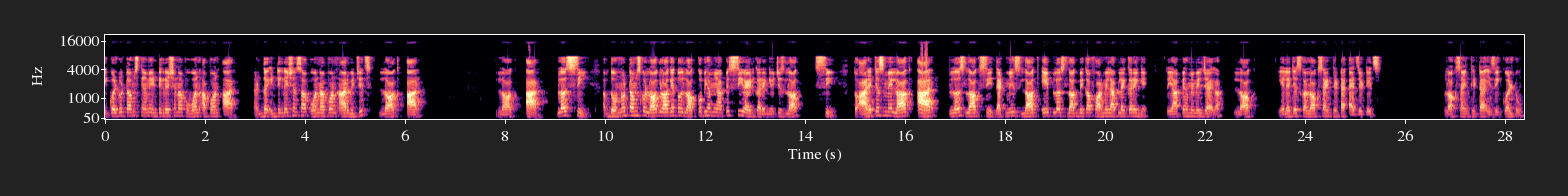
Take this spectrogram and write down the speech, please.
equal to terms थे हमें integration of one upon r and the integration of one upon r which is log r log r plus c अब दोनों टर्म्स को लॉग लॉग है तो लॉग को भी हम यहाँ पे सी राइट करेंगे विच इज़ लॉग सी तो आरएचएस में log r plus log c that means log a plus log b का फॉर्मूला अप्लाई करेंगे तो यहाँ पे हमें मिल जाएगा एच एस का log sin theta as it is log sin theta is equal to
